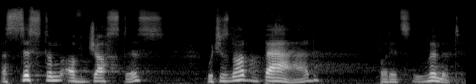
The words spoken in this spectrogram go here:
a system of justice, which is not bad, but it's limited.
